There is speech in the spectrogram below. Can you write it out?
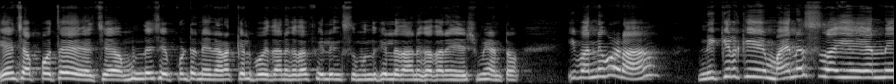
ఏం చెప్పపోతే చె- ముందే చెప్పుంటే నేను వెనక్కి వెళ్ళిపోయేదాన్ని కదా ఫీలింగ్స్ ముందుకెళ్ళేదాన్ని కదా అని యష్మి అంటాం. ఇవన్నీ కూడా నిఖిల్కి మైనస్ అయ్యేవన్నీ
